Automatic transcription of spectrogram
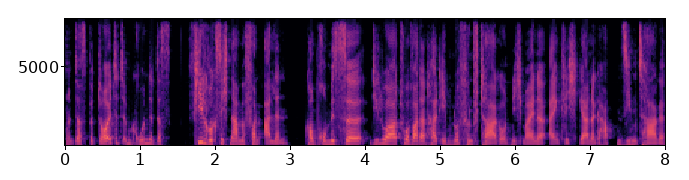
Und das bedeutet im Grunde, dass viel Rücksichtnahme von allen. Kompromisse. Die Loire-Tour war dann halt eben nur fünf Tage und nicht meine eigentlich gerne gehabten sieben Tage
